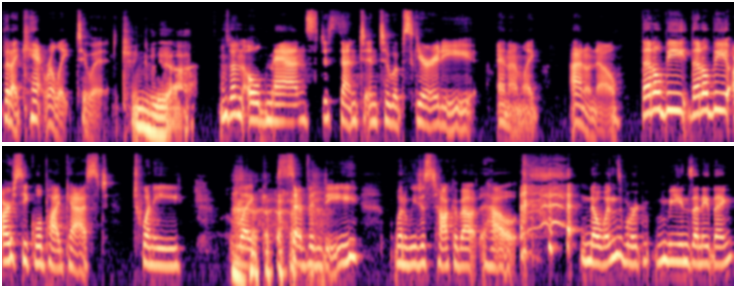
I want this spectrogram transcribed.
but I can't relate to it. King Lear. It's about an old man's descent into obscurity, and I'm like, I don't know. That'll be that'll be our sequel podcast 20 like 70 when we just talk about how no one's work means anything.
